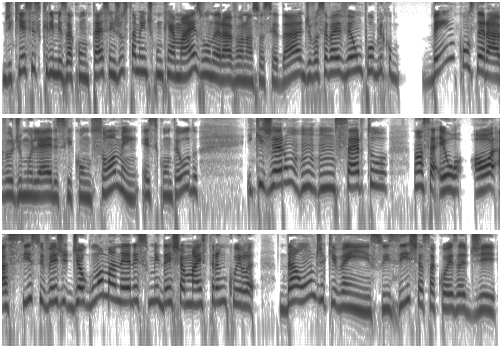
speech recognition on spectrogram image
de que esses crimes acontecem justamente com quem é mais vulnerável na sociedade, você vai ver um público bem considerável de mulheres que consomem esse conteúdo e que geram um, um, certo. Nossa, eu assisto e vejo de alguma maneira isso me deixa mais tranquila. Da onde que vem isso? Existe essa coisa de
